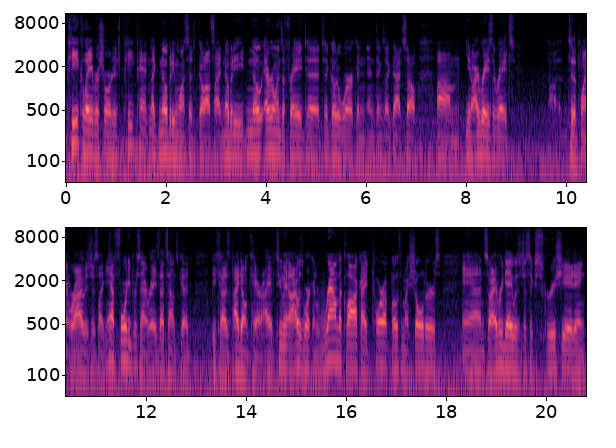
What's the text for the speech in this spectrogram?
peak labor shortage, peak pan like nobody wants to go outside. Nobody no everyone's afraid to to go to work and, and things like that. So um, you know, I raised the rates uh, to the point where I was just like, yeah, 40% raise. That sounds good because I don't care. I have too many I was working round the clock. I tore up both of my shoulders. And so every day was just excruciating.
